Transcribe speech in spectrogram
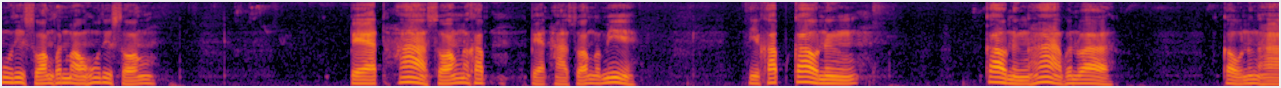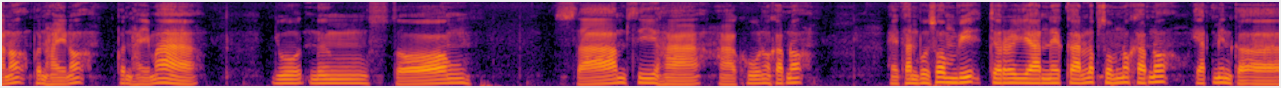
หู้ที่สองเพิ่นมาเอาหู้ที่สองแปดห้าสองนะครับแปดห้าสองก็มี นี่ครับเก้าหนึ่งเก้าหนึ่งห้าเพิ่นว่าเก้าหนึ่งหาเนาะเพิ่นให้เนาะเพิ่นให้มาอยู่หนึ่งสองสามสี่หาหาคู่เนาะครับเนาะ ให้ท่านผู้ชมวิจารณญาณในการรับชมเนาะครับเนาะแอดมินก็เอ่อ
